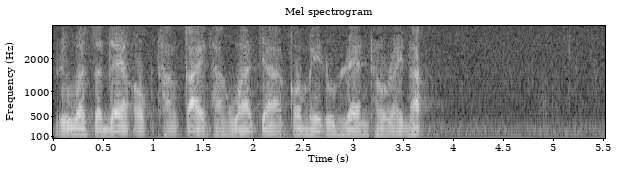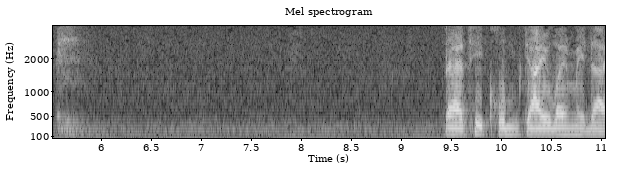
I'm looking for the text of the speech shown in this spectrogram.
หรือว่าแสดงออกทางกายทางวาจาก็ไม่รุนแรงเท่าไหร่นัก แต่ที่คุมใจไว้ไม่ได้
